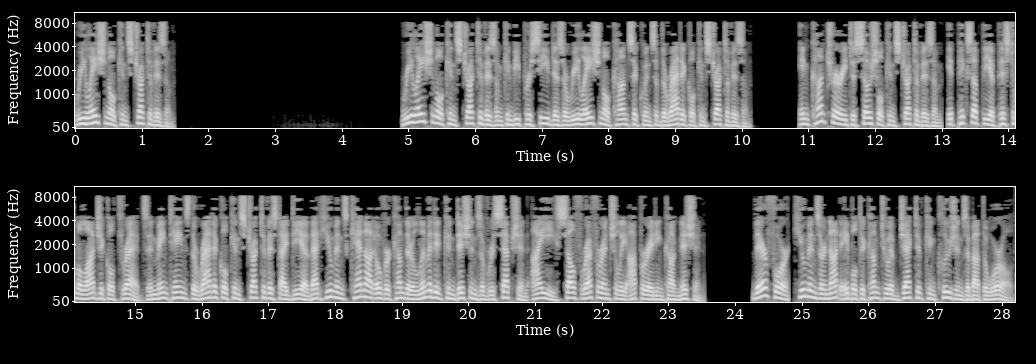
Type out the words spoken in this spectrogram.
Relational constructivism Relational constructivism can be perceived as a relational consequence of the radical constructivism. In contrary to social constructivism, it picks up the epistemological threads and maintains the radical constructivist idea that humans cannot overcome their limited conditions of reception i.e. self-referentially operating cognition. Therefore, humans are not able to come to objective conclusions about the world.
